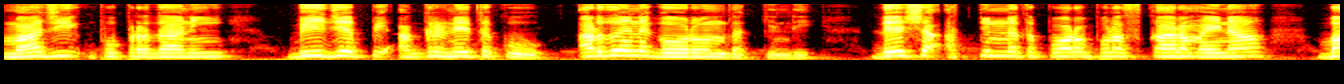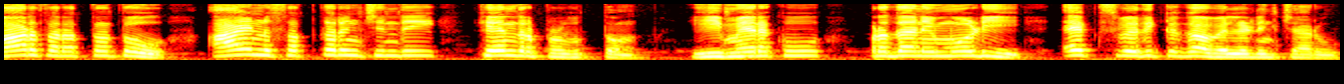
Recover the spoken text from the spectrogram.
మాజీ ఉప ప్రధాని బీజేపీ అగ్రనేతకు అరుదైన గౌరవం దక్కింది. దేశ అత్యున్నత పౌర పురస్కారం అయిన భారతరత్నతో ఆయన్ను సత్కరించింది కేంద్ర ప్రభుత్వం. ఈ మేరకు ప్రధాని మోడీ ఎక్స్ వేదికగా వెల్లడించారు.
